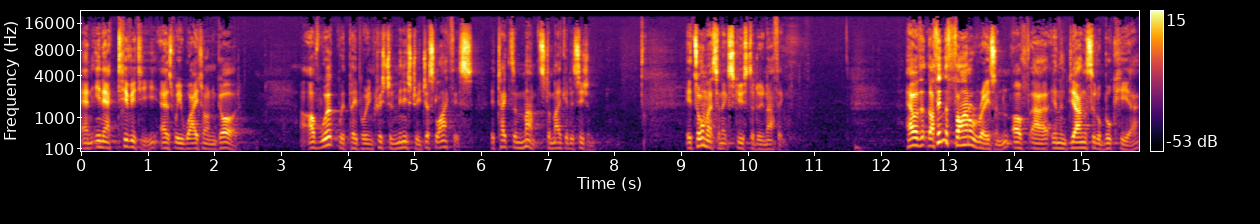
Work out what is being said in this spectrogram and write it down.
and inactivity as we wait on God. Uh, I've worked with people in Christian ministry just like this. It takes them months to make a decision. It's almost an excuse to do nothing. However, I think the final reason of, uh, in the DeYoung's little book here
